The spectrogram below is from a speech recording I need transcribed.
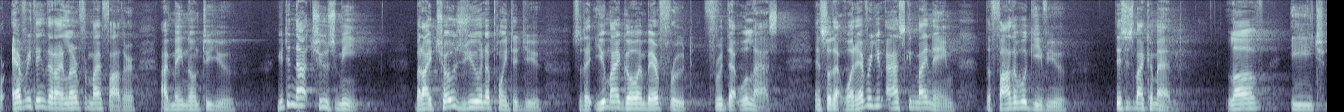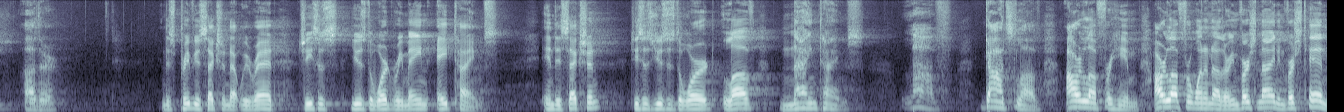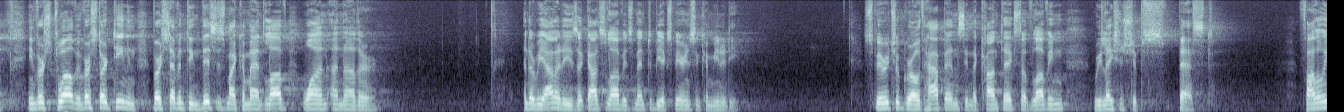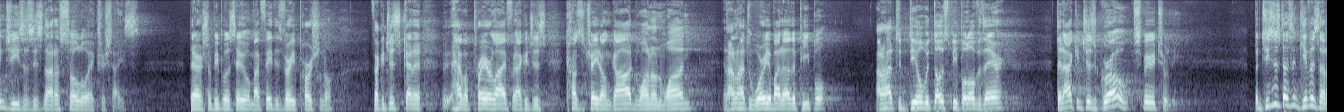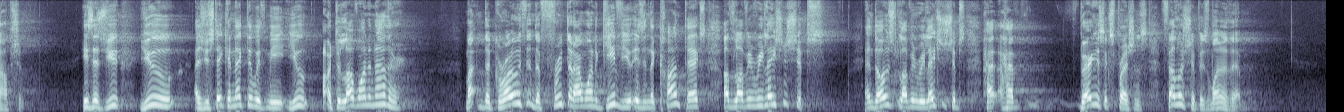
For everything that I learned from my Father, I've made known to you. You did not choose me, but I chose you and appointed you so that you might go and bear fruit, fruit that will last, and so that whatever you ask in my name, the Father will give you. This is my command love each other. In this previous section that we read, Jesus used the word remain eight times. In this section, Jesus uses the word love nine times. Love, God's love, our love for Him, our love for one another. In verse 9, in verse 10, in verse 12, in verse 13, in verse 17, this is my command love one another. And the reality is that God's love is meant to be experienced in community. Spiritual growth happens in the context of loving relationships best. Following Jesus is not a solo exercise. There are some people that say, oh, my faith is very personal. If I could just kind of have a prayer life and I could just concentrate on God one on one, and I don't have to worry about other people, I don't have to deal with those people over there, then I can just grow spiritually. But Jesus doesn't give us that option. He says, you, you, as you stay connected with me, you are to love one another. My, the growth and the fruit that I want to give you is in the context of loving relationships. And those loving relationships have, have various expressions. Fellowship is one of them.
